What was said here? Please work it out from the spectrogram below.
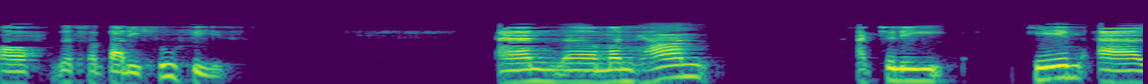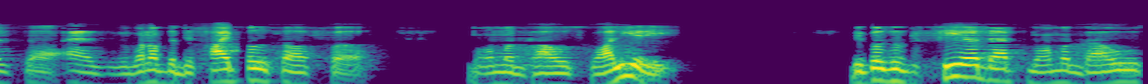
of the Satari Sufis. And uh, Manjhan actually came as uh, as one of the disciples of uh, Muhammad Ghaus Gwaliori because of the fear that Muhammad Ghaus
